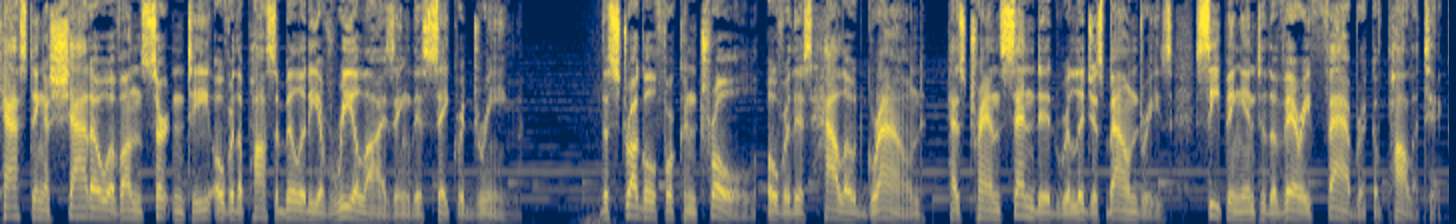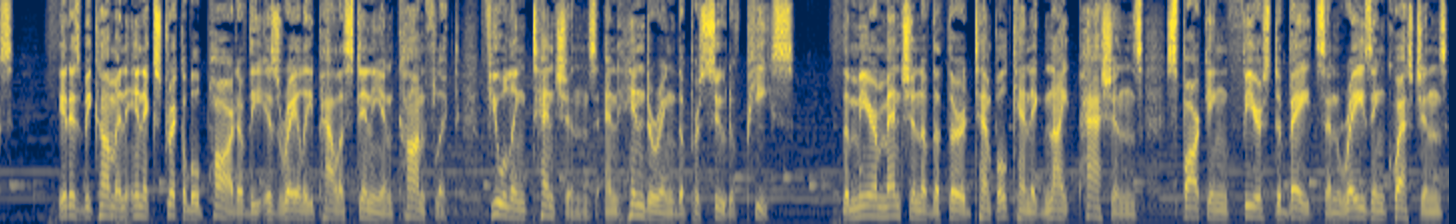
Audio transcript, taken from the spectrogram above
casting a shadow of uncertainty over the possibility of realizing this sacred dream. The struggle for control over this hallowed ground has transcended religious boundaries, seeping into the very fabric of politics. It has become an inextricable part of the Israeli-Palestinian conflict, fueling tensions and hindering the pursuit of peace. The mere mention of the Third Temple can ignite passions, sparking fierce debates and raising questions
